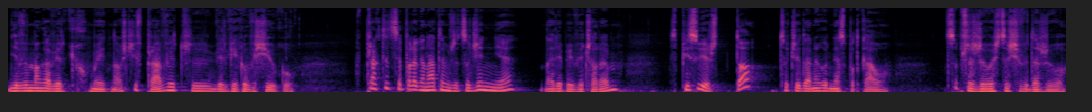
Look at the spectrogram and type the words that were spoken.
nie wymaga wielkich umiejętności, wprawy czy wielkiego wysiłku. W praktyce polega na tym, że codziennie, najlepiej wieczorem, spisujesz to, co cię danego dnia spotkało. Co przeżyłeś, co się wydarzyło.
